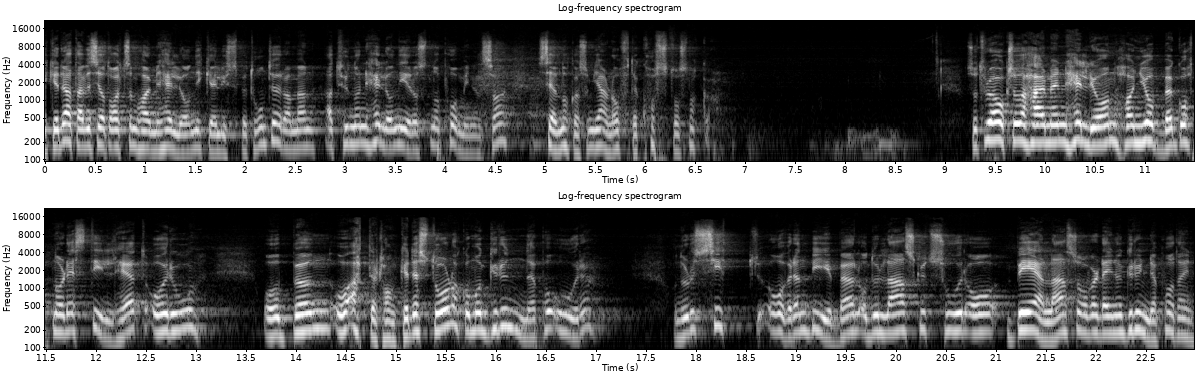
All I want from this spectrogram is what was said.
Ikke det at jeg vil si at alt som har med Hellige ånd, ikke er lystbetont å gjøre, men jeg tror når Den hellige ånd gir oss noen påminnelser, så er det noe som gjerne ofte koster oss noe. Så tror jeg også det her med Den hellige ånd han jobber godt når det er stillhet og ro og bønn og ettertanke. Det står noe om å grunne på ordet. Og Når du sitter over en bibel og du leser Guds ord og beleser over den og grunner på den,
